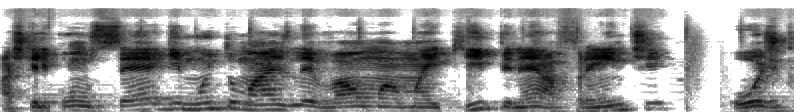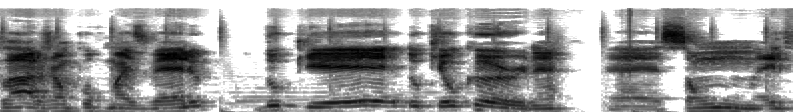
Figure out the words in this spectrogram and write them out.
acho que ele consegue muito mais levar uma, uma, equipe, né, à frente. Hoje, claro, já um pouco mais velho do que do que o Curry, né? É, são, ele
